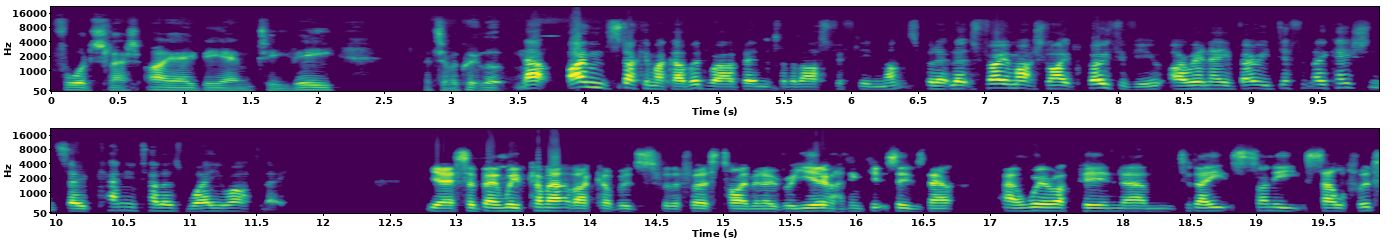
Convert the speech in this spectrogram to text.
forward slash IABM TV. Let's have a quick look. Now, I'm stuck in my cupboard where I've been for the last 15 months, but it looks very much like both of you are in a very different location. So, can you tell us where you are today? Yeah, so Ben, we've come out of our cupboards for the first time in over a year, I think it seems now. And we're up in um, today, sunny Salford,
